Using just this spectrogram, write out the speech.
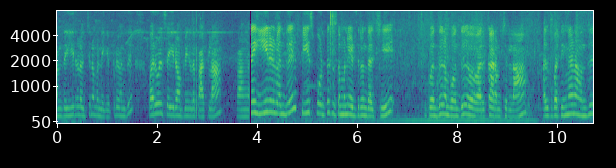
அந்த ஈரலை வச்சு நம்ம இன்றைக்கி எப்படி வந்து வறுவல் செய்கிறோம் அப்படிங்கிறத பார்க்கலாம் வாங்க. ஈரல் வந்து பீஸ் போட்டு சுத்தம் பண்ணி எடுத்துகிட்டு வந்தாச்சு. இப்போ வந்து நம்ம வந்து வறுக்க ஆரம்பிச்சிடலாம். அதுக்கு பார்த்தீங்கன்னா நான் வந்து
